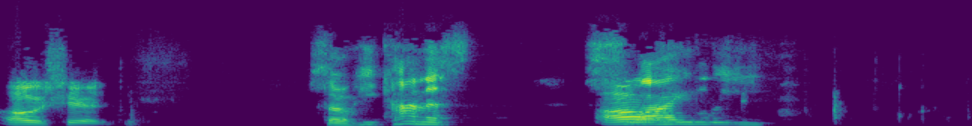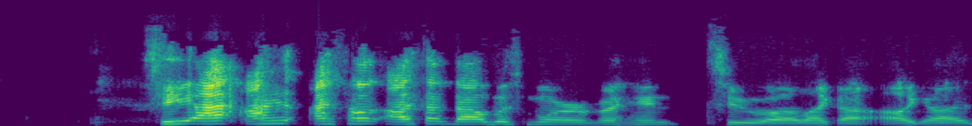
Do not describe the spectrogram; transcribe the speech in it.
Oh shit. So he kind of Um, slyly. See, I, I, I thought I thought that was more of a hint to uh, like a like a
